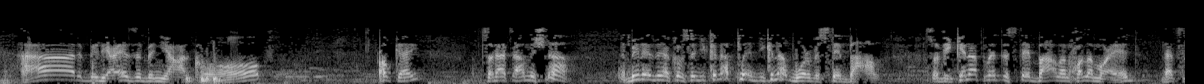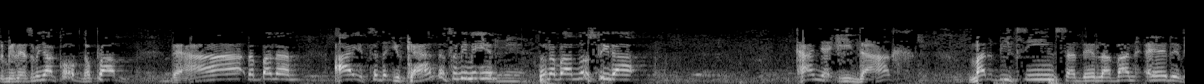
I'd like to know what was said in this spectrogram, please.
Ah, Rabbi Eliezer ben Yaakov. Okay, so that's our Mishnah. Rabbi Eliezer Yaakov said you cannot plant, you cannot water a Baal. So you cannot plant the stay Baal on Chol Moed, that's Rabbi Eliezer ben Yaakov, no problem. Veha Rabbanan. I it said that you can. That's Rabbi Meir. No, no, stira. Tanya idach. Marbitzin sadeh lavan erev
